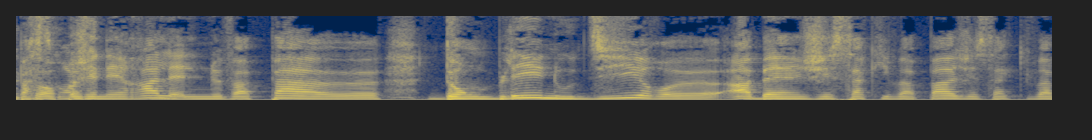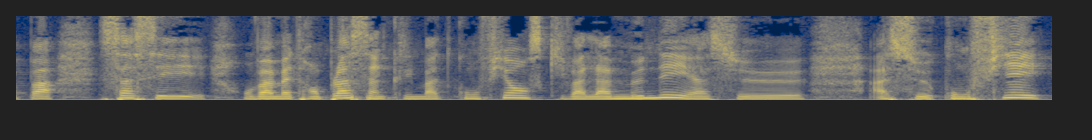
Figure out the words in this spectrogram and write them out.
Parce qu'en parce- général, elle ne va pas euh, d'emblée nous dire euh, ah ben j'ai ça qui va pas, j'ai ça qui va pas. Ça c'est, on va mettre en place un climat de confiance qui va l'amener à se, à se confier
